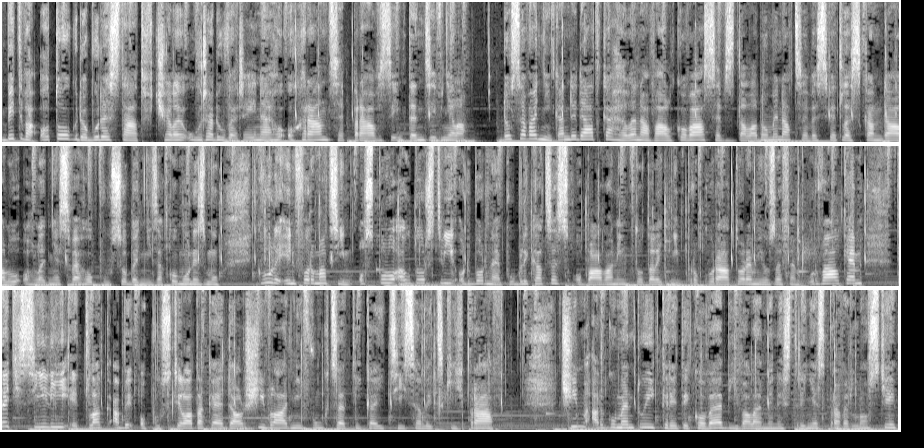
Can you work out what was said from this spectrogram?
Bitva o to, kdo bude stát v čele úřadu veřejného ochránce práv zintenzivněla. Dosavadní kandidátka Helena Válková se vzdala nominace ve světle skandálu ohledně svého působení za komunismu. Kvůli informacím o spoluautorství odborné publikace s obávaným totalitním prokurátorem Josefem Urválkem teď sílí i tlak, aby opustila také další vládní funkce týkající se lidských práv. Čím argumentují kritikové bývalé ministrině spravedlnosti?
